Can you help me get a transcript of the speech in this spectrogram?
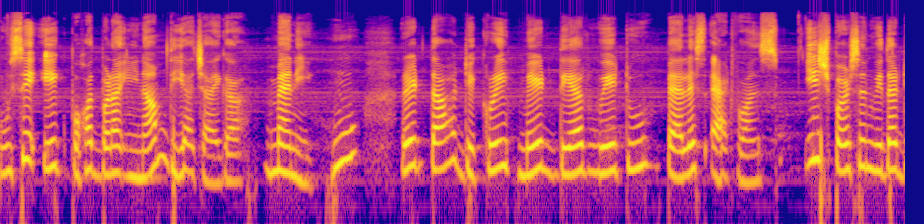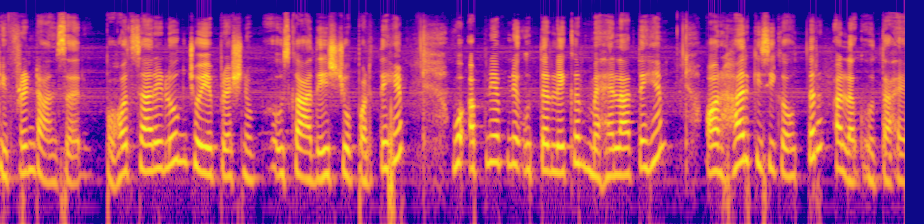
उसे एक बहुत बड़ा इनाम दिया जाएगा। Many who read the decree made their way to palace at once each person with a different answer बहुत सारे लोग जो ये प्रश्न, उसका आदेश जो पढ़ते हैं, वो अपने अपने उत्तर लेकर महल आते हैं और हर किसी का उत्तर अलग होता है।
